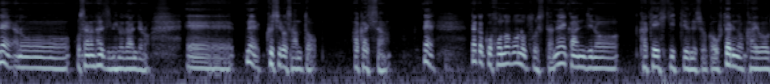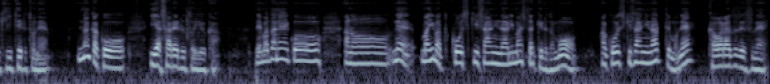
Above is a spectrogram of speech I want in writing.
ね、あのー、幼なじみの男女の、え、ね、釧路さんと明石さん、ね、なんかこう、ほのぼのとしたね、感じの駆け引きっていうんでしょうか、お二人の会話を聞いてるとね、なんかこう、癒されるというか、で、またね、こう、あのね、まあ、今、公式さんになりましたけれども、まあ、公式さんになってもね、変わらずですね、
